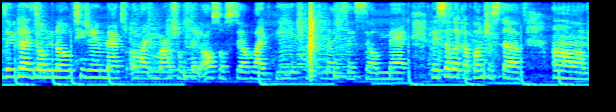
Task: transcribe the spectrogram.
So if you guys don't know, TJ Maxx or like Marshalls, they also sell like BH Cosmetics, they sell MAC, they sell like a bunch of stuff um,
